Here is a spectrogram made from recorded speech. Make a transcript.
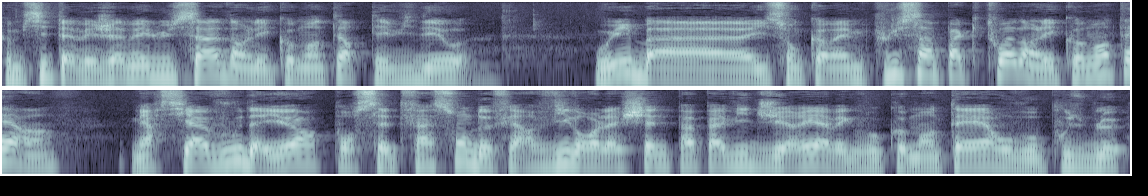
comme si t'avais jamais lu ça dans les commentaires de tes vidéos. Oui, bah ils sont quand même plus sympas que toi dans les commentaires. Hein. Merci à vous d'ailleurs pour cette façon de faire vivre la chaîne Papa Vite Géré avec vos commentaires ou vos pouces bleus.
